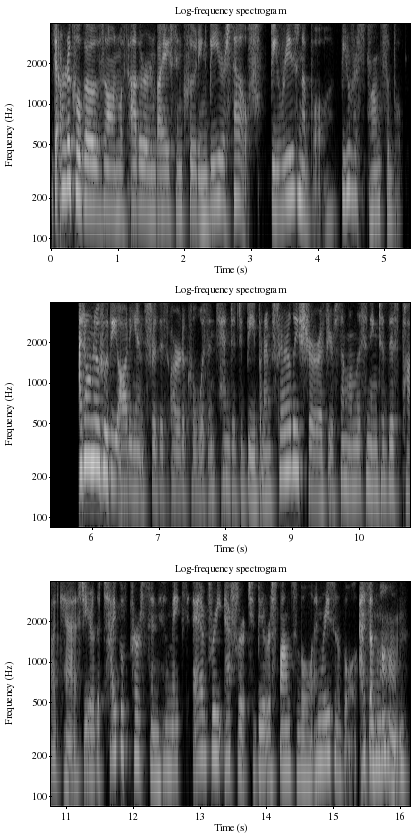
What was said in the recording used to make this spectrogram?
The article goes on with other advice, including be yourself, be reasonable, be responsible. I don't know who the audience for this article was intended to be, but I'm fairly sure if you're someone listening to this podcast, you're the type of person who makes every effort to be responsible and reasonable. As a mom,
